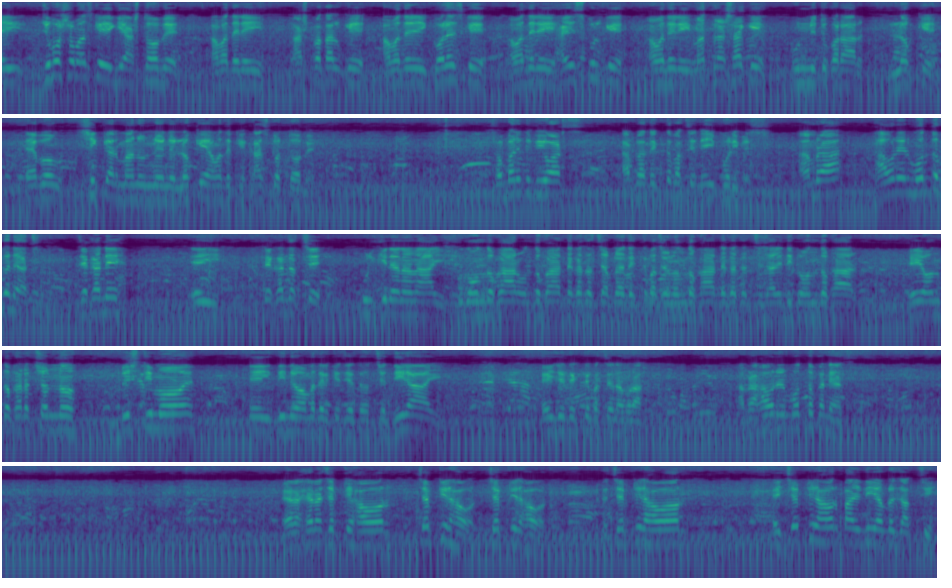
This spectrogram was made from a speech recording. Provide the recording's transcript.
এই যুব সমাজকে এগিয়ে আসতে হবে। আমাদের এই হাসপাতালকে, আমাদের এই কলেজকে, আমাদের এই হাই স্কুলকে, আমাদের এই মাদ্রাসাকে উন্নীত করার লক্ষ্যে এবং শিক্ষার মান উন্নয়নের লক্ষ্যে আমাদেরকে কাজ করতে হবে। সম্মানিত ভিউয়ার্স আপনারা দেখতে পাচ্ছেন এই পরিবেশ। আমরা হাওরের মধ্যখানে আছি, যেখানে এই দেখা যাচ্ছে কুল না নাই, শুধু অন্ধকার অন্ধকার দেখা যাচ্ছে, আপনারা দেখতে পাচ্ছেন অন্ধকার দেখা যাচ্ছে, চারিদিকে অন্ধকার। এই অন্ধকারের জন্য বৃষ্টিময় এই দিনেও আমাদেরকে যেতে হচ্ছে দিরাই। এই যে দেখতে পাচ্ছেন আমরা আমরা হাওরের মধ্যখানে আছি। এরা হেরা চেপটি হাওর, চেপটির হাওর চেপটির হাওর। এটা চেপটির হাওর, এই চেপটির হাওর পানি দিয়ে আমরা যাচ্ছি।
